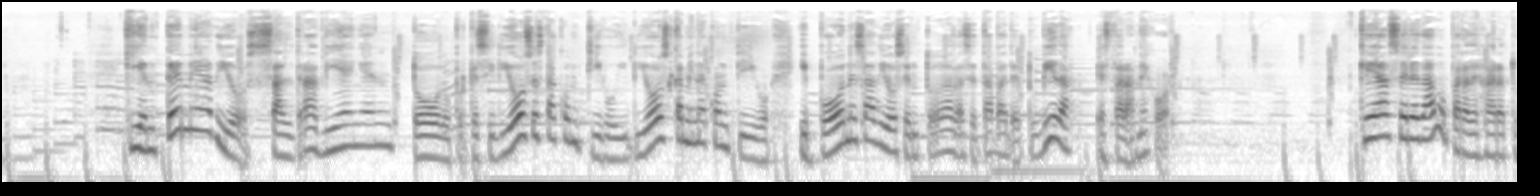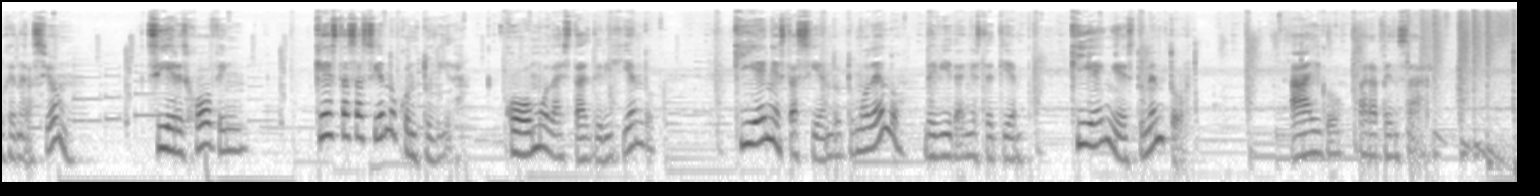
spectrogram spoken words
Quien teme a Dios saldrá bien en todo, porque si Dios está contigo y Dios camina contigo y pones a Dios en todas las etapas de tu vida, estarás mejor. ¿Qué has heredado para dejar a tu generación? Si eres joven, ¿qué estás haciendo con tu vida? ¿Cómo la estás dirigiendo? ¿Quién está siendo tu modelo de vida en este tiempo? ¿Quién es tu mentor? Algo para pensar.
